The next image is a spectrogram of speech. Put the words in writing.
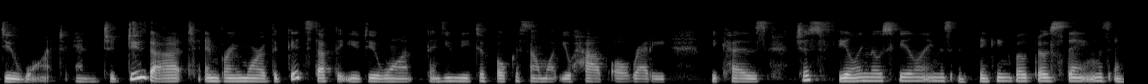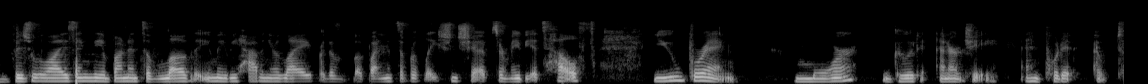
do want. And to do that and bring more of the good stuff that you do want, then you need to focus on what you have already. Because just feeling those feelings and thinking about those things and visualizing the abundance of love that you maybe have in your life or the abundance of relationships or maybe it's health, you bring more good energy and put it out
